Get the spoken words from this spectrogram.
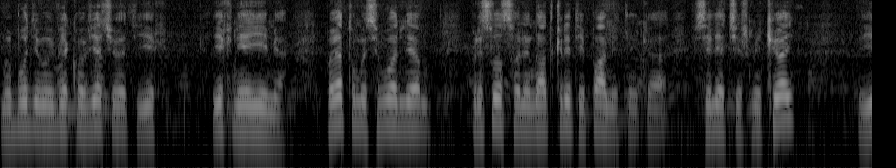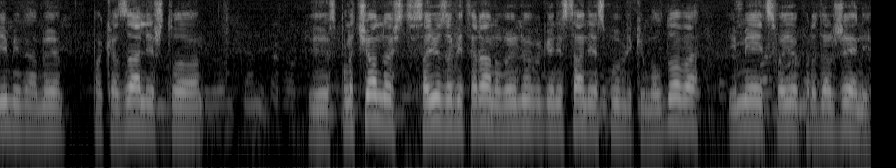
мы будем увековечивать их, их имя. Поэтому сегодня присутствовали на открытии памятника в селе Чешмикёй, и именно мы показали, что э, сплоченность Союза ветеранов войны в Афганистане Республики Молдова имеет свое продолжение.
